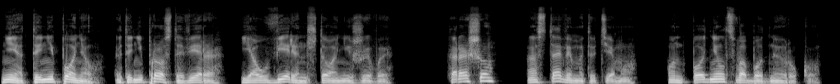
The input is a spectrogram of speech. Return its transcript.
«Нет, ты не понял. Это не просто Вера. Я уверен, что они живы». «Хорошо, оставим эту тему». Он поднял свободную руку.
